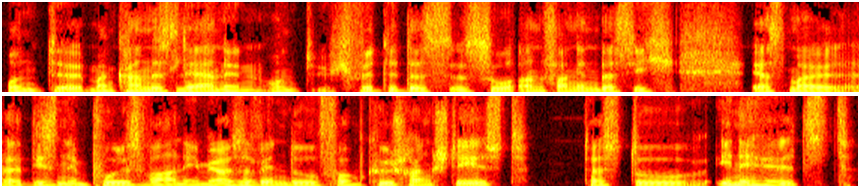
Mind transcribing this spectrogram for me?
Und äh, man kann es lernen. Und ich würde das so anfangen, dass ich erstmal diesen Impuls wahrnehme. Also wenn du vorm Kühlschrank stehst, dass du innehältst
